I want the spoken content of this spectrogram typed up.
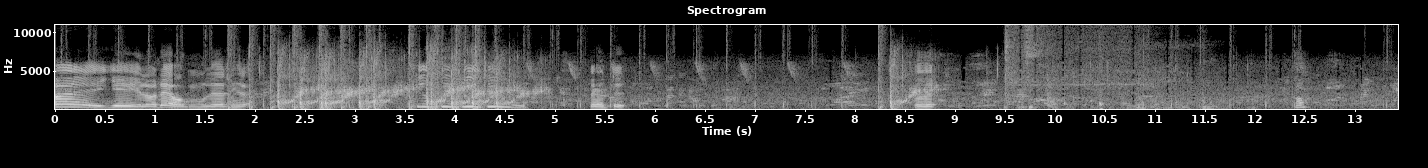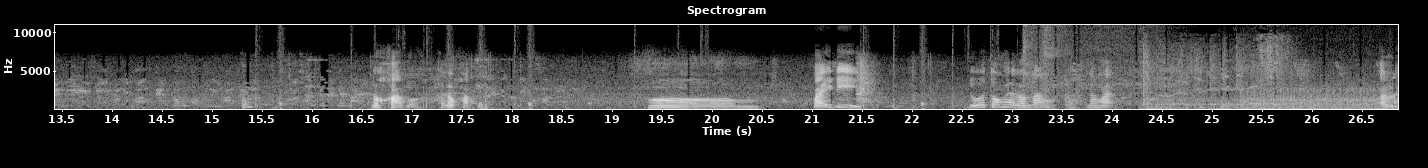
ไปเย่เราได้ออกเรียนนี่แหละปิ้วปิ้วปิ้วปิ้วไปกันเถอะเปิดเอ้าเอ้าเราขับเหรอให้เราขับเหรออืมไปดิหรือว่าต้องให้เรานั่งนั่งละอะไร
